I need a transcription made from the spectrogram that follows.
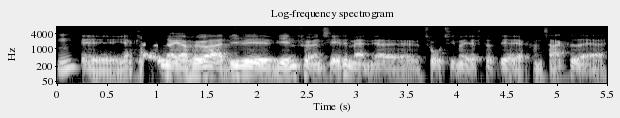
Mm. Øh, jeg er glad, når jeg hører, at vi vil vi indføre en 6. mand. Jeg, to timer efter bliver jeg kontaktet af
